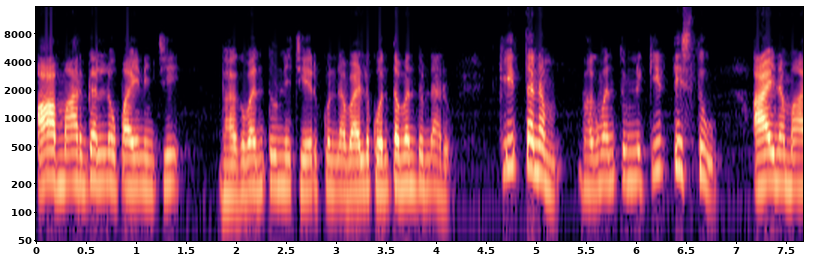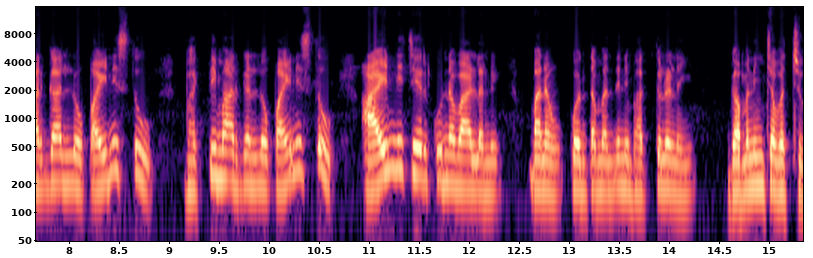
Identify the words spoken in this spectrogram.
ఆ మార్గంలో పయనించి భగవంతుణ్ణి చేరుకున్న వాళ్ళు కొంతమంది ఉన్నారు. కీర్తనం భగవంతుణ్ణి కీర్తిస్తూ ఆయన మార్గాల్లో పయనిస్తూ భక్తి మార్గంలో పయనిస్తూ ఆయన్ని చేరుకున్న వాళ్ళని మనం కొంతమందిని భక్తులని గమనించవచ్చు.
